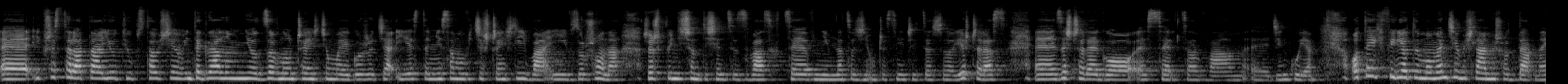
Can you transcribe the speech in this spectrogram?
e, i przez te lata YouTube stał się integralną, nieodzowną częścią mojego życia i jestem niesamowicie szczęśliwa i wzruszona, że aż 50 tysięcy z Was chce w nim na co dzień uczestniczyć, za co jeszcze raz e, ze szczerego e, serca Wam e, dziękuję. O tej chwili, o tym momencie myślałam już od dawna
